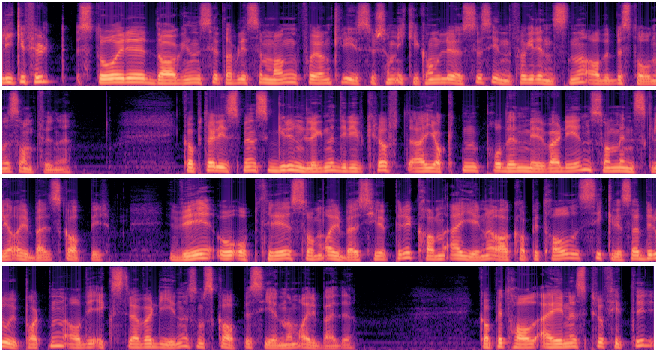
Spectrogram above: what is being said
Like fullt står dagens etablissement foran kriser som ikke kan løses innenfor grensene av det bestående samfunnet. Kapitalismens grunnleggende drivkraft er jakten på den merverdien som menneskelig arbeid skaper. Ved å opptre som arbeidskjøpere kan eierne av kapital sikre seg brorparten av de ekstra verdiene som skapes gjennom arbeidet. Kapitaleiernes profitter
